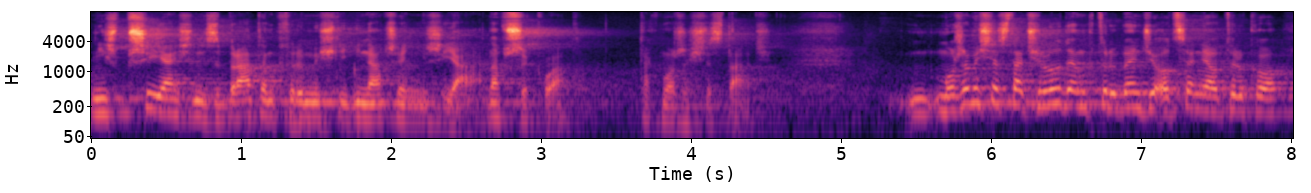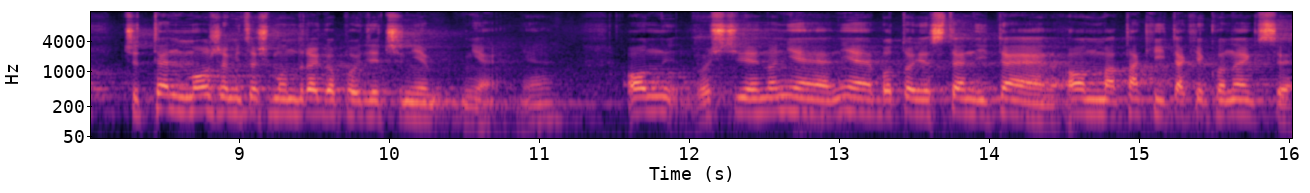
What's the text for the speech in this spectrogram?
niż przyjaźń z bratem, który myśli inaczej niż ja. Na przykład. Tak może się stać. Możemy się stać ludem, który będzie oceniał tylko, czy ten może mi coś mądrego powiedzieć, czy nie. Nie, nie on właściwie, no nie, nie, bo to jest ten i ten, on ma takie i takie koneksje,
